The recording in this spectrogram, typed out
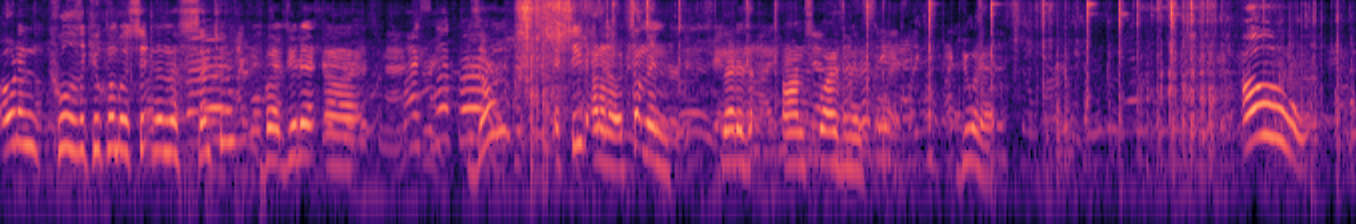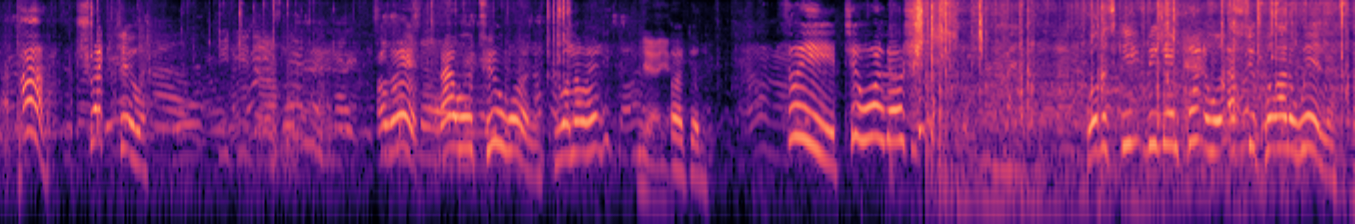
Odin, cool as a cucumber, is sitting in the center, but due to uh, zone exceed, I don't know, it's something that is on Splice and is doing it. Oh! Ah! Shrek 2. Alright, now we're 2 1. You want that one? Yeah, yeah. Alright, good. Three, two, one, go shoot! Will this be game point or will S2 pull out a win?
